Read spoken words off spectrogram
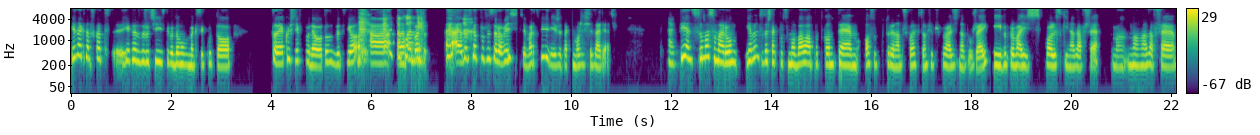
Jednak na przykład, jak nas wyrzucili z tego domu w Meksyku, to, to jakoś nie wpłynęło to zbytnio, a, a, na, przykład, a na przykład profesorowie się martwili, że tak może się zadziać. Tak. Więc suma summarum, ja bym to też tak podsumowała pod kątem osób, które na przykład chcą się przeprowadzić na dłużej i wyprowadzić z Polski na zawsze, no, no na zawsze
